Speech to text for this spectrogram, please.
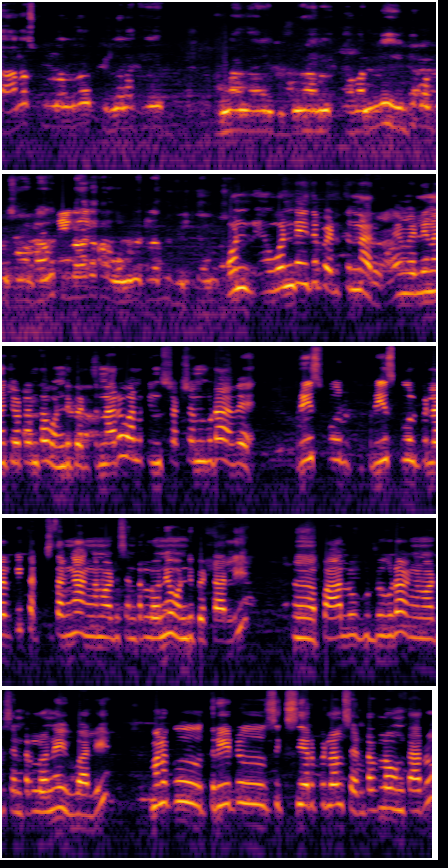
చాలా స్కూళ్ళల్లో పిల్లలకి వండి అయితే పెడుతున్నారు. మేము వెళ్ళిన చోటంతా వండి పెడుతున్నారు. వాళ్ళకి ఇన్స్ట్రక్షన్ కూడా అవే. ప్రీ స్కూల్ ప్రీ స్కూల్ పిల్లలకి ఖచ్చితంగా అంగన్వాడీ సెంటర్లోనే వండి పెట్టాలి. పాలు గుడ్డు కూడా అంగన్వాడీ సెంటర్లోనే ఇవ్వాలి. మనకు త్రీ టు సిక్స్ ఇయర్ పిల్లలు సెంటర్లో ఉంటారు.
